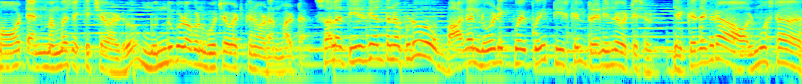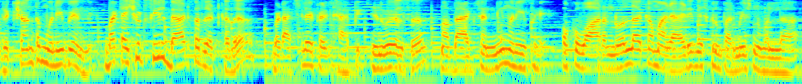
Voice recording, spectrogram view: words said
మా టెన్ మెంబర్స్ ఎక్కించేవాడు ముందు కూడా ఒకటి కూర్చోబెట్టుకునేవాడు అనమాట సో అలా తీసుకెళ్తున్నప్పుడు బాగా లోడ్ ఎక్కువైపోయి తీసుకెళ్ళి డ్రైనేజ్లో పెట్టేశాడు. దగ్గర దగ్గర ఆల్మోస్ట్ ఆ రిక్షా అంతా మునిగిపోయింది. But I should feel bad for that కదా. But actually I felt happy ఎందుకు తెలుసు? మా బ్యాగ్స్ అన్ని మునిగిపోయాయి. ఒక వారం రోజుల దాకా మా డాడీ తీసుకున్న పర్మిషన్ వల్ల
